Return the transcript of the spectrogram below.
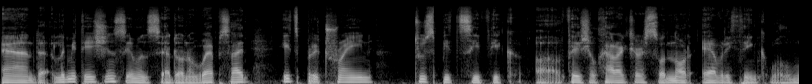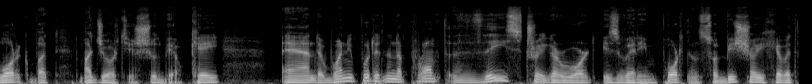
And limitations, even said on a website, it's pre-trained to specific uh, facial characters, so not everything will work, but majority should be okay. And when you put it in a prompt, this trigger word is very important. So be sure you have it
